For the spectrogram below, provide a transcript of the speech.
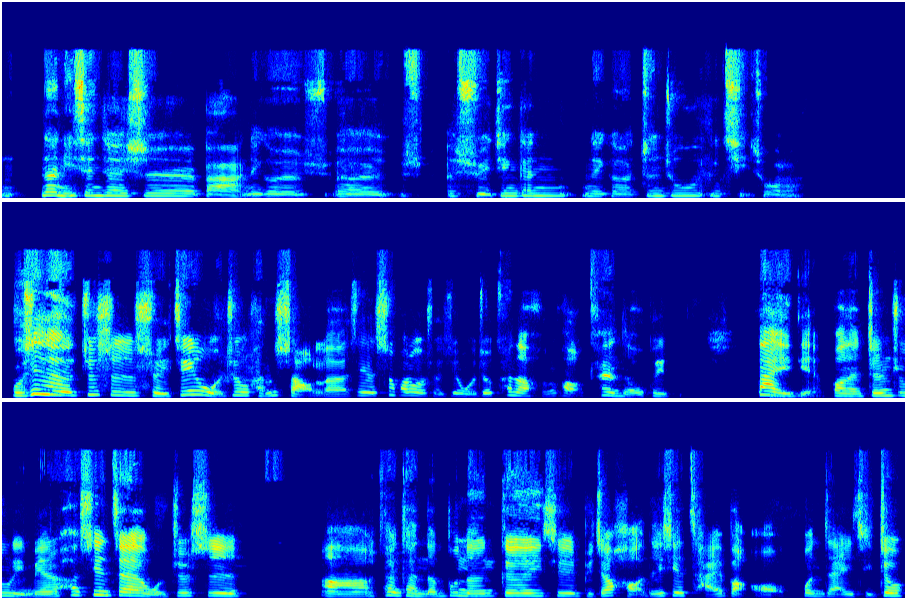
嗯，那你现在是把那个呃水水晶跟那个珍珠一起做了？我现在就是水晶，我就很少了。现在施华洛水晶，我就看到很好看的，我会带一嗯点放在珍珠里面。然后现在我就是啊、看看能不能跟一些比较好的一些财宝混在一起，就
